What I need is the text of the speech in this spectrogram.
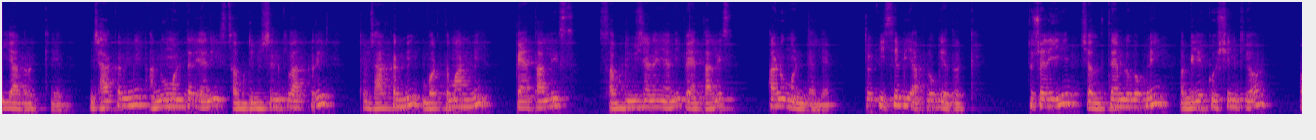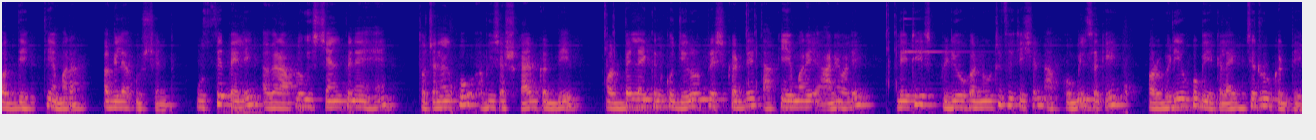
याद रखें झारखंड में अनुमंडल यानी सब डिवीज़न की बात करें तो झारखंड में वर्तमान में पैंतालीस सब डिवीज़न है यानी पैंतालीस अनुमंडल है। तो इसे भी आप लोग याद रखें। तो चलिए चलते हैं हम लोग अपने अगले क्वेश्चन की ओर और, और देखते हैं हमारा अगला क्वेश्चन उससे पहले अगर आप लोग इस चैनल पर नए हैं तो चैनल को अभी सब्सक्राइब कर दे और बेल आइकन को ज़रूर प्रेस कर दे ताकि हमारे आने वाले लेटेस्ट वीडियो का नोटिफिकेशन आपको मिल सके और वीडियो को भी एक लाइक ज़रूर कर दे।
